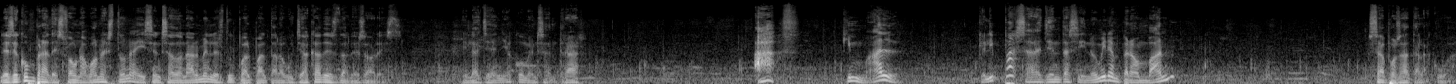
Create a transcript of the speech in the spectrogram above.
Les he comprades fa una bona estona i sense adonar-me les duc palpant a la butxaca des d'aleshores. I la gent ja comença a entrar. Ah! Quin mal! Què li passa a la gent així? No miren per on van? S'ha posat a la cua.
